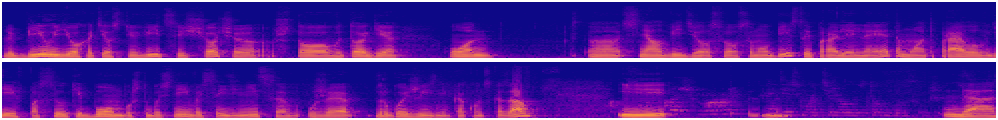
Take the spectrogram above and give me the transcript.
любил ее, хотел с ней увидеться, еще что, что в итоге он э, снял видео своего самоубийства и параллельно этому отправил ей в посылке бомбу, чтобы с ней воссоединиться в, уже в другой жизни, как он сказал. И... Надеюсь. Да,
